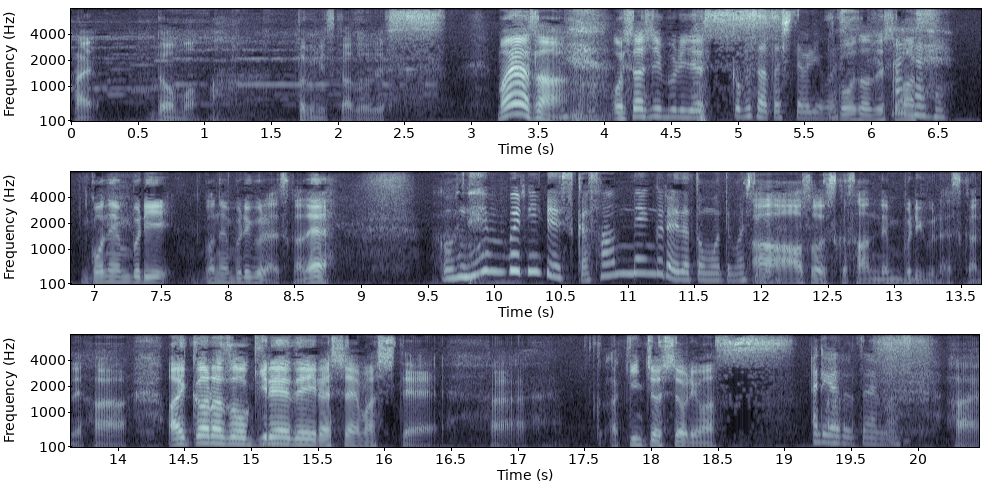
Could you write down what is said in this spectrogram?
はい、どうも、徳光和夫です。まやさん、お久しぶりです。ご無沙汰しております。ご無沙汰してます。はいはいはい5年ぶり、5年ぶりぐらいですかね。5年ぶりですか ?3 年ぐらいだと思ってましたけど。ああ、そうですか、3年ぶりぐらいですかね。はい、相変わらずお綺麗でいらっしゃいまして、はい、あ緊張しております。ありがとうございます。は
